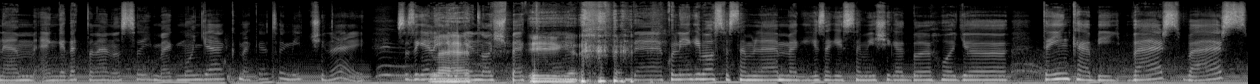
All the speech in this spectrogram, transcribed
nem engedett talán azt, hogy megmondják neked, hogy mit csinálj. Szóval ez egy elég Lehet. egy ilyen nagy spektrum, Igen. de akkor lényegében azt veszem le meg így az egész személyiségedből, hogy te inkább így vársz, vársz,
